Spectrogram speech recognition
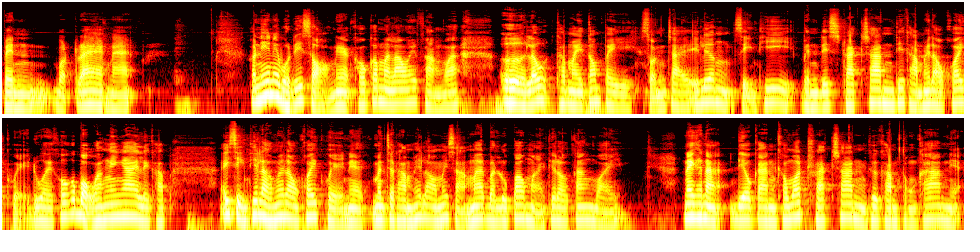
เป็นบทแรกนะคราวนี้ในบทที่2เนี่ยเขาก็มาเล่าให้ฟังว่า เออ แล้วทำไมต้องไปสนใจเรื่องสิ่งที่เป็น distraction ที่ทำให้เราค่อยเขวด้วย เขาก็บอกว่าง่าย ๆ เลยครับ ไอ้สิ่งที่เราให้เราค่อยเขวเนี่ย มันจะทำให้เราไม่สามารถบรรลุเป้าหมายที่เราตั้งไว้ ในขณะเดียวกันคำว่า traction คือคำตรงข้ามเนี่ย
